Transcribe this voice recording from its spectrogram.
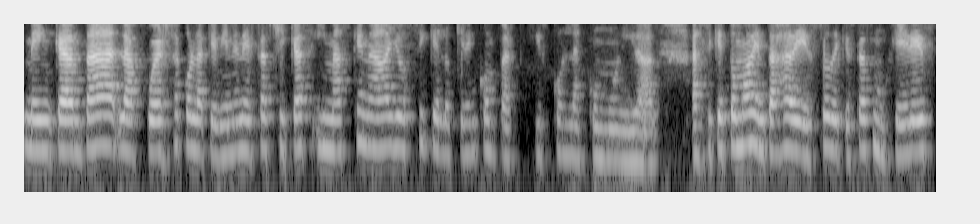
Me encanta la fuerza con la que vienen estas chicas y más que nada yo sí que lo quieren compartir con la comunidad. Así que toma ventaja de esto, de que estas mujeres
